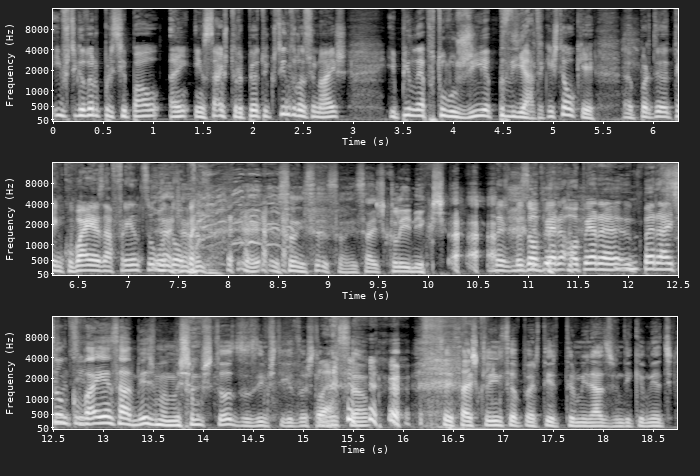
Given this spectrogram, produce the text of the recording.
investigador principal em ensaios terapêuticos internacionais e epileptologia pediátrica. Isto é o quê? Uh, tem cobaias à frente? Onde não, opera... é, são, são, ensaios clínicos. Mas, mas opera, opera para a São cobaias à mesma, mas somos todos, os investigadores claro. também são. são ensaios clínicos a partir de determinados medicamentos que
